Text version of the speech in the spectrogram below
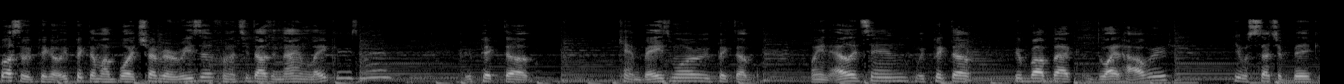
who else did we pick up? We picked up my boy Trevor Ariza from the 2009 Lakers, man. We picked up Kent Bazemore. We picked up Wayne Ellington. We picked up. We brought back Dwight Howard. He was such a big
